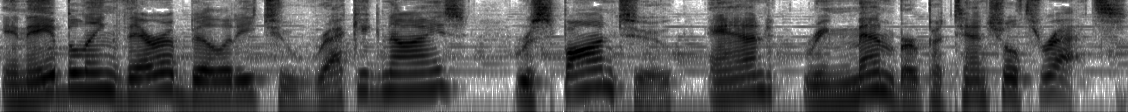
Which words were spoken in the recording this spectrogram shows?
enabling their ability to recognize, respond to, and remember potential threats.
